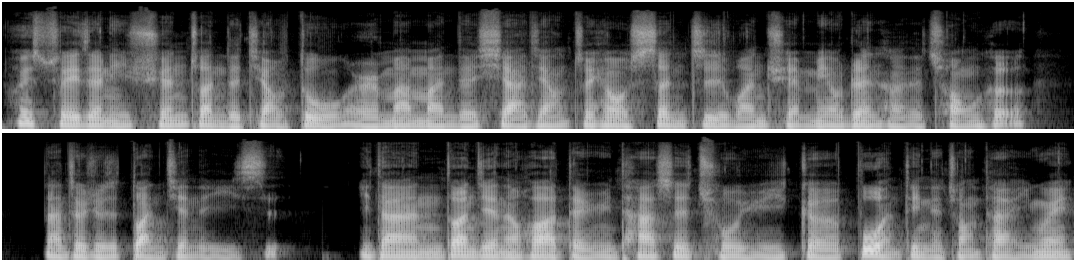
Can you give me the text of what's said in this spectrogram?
会随着你旋转的角度而慢慢的下降，最后甚至完全没有任何的重合，那这就是断键的意思。一旦断键的话，等于它是处于一个不稳定的状态，因为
